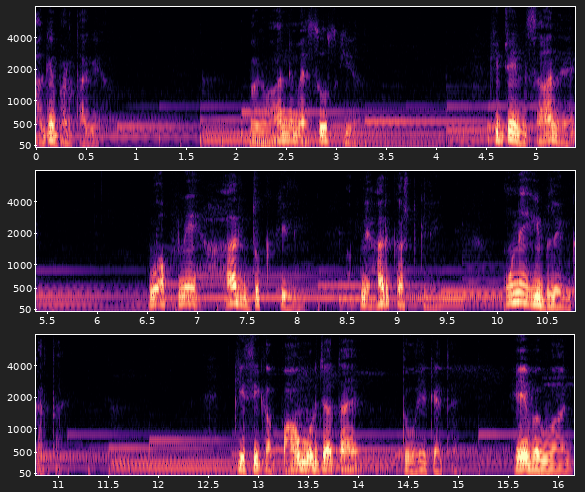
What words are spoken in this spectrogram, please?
आगे बढ़ता गया, भगवान ने महसूस किया कि जो इंसान है, वो अपने हर दुख के लिए, अपने हर कष्ट के लिए उन्हें ही ब्लेम करता है। किसी का पाँव मुड़ जाता है तो वो ये कहता है, हे hey भगवान,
